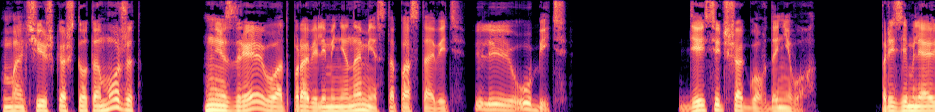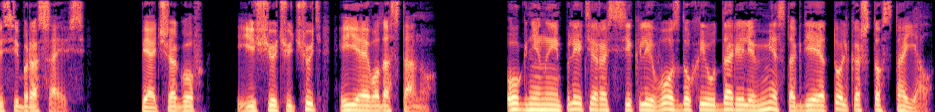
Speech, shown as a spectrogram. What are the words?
Мальчишка что-то может? Не зря его отправили меня на место поставить или убить. Десять шагов до него. Приземляюсь и бросаюсь. Пять шагов, еще чуть-чуть, и я его достану. Огненные плети рассекли воздух и ударили в место, где я только что стоял.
